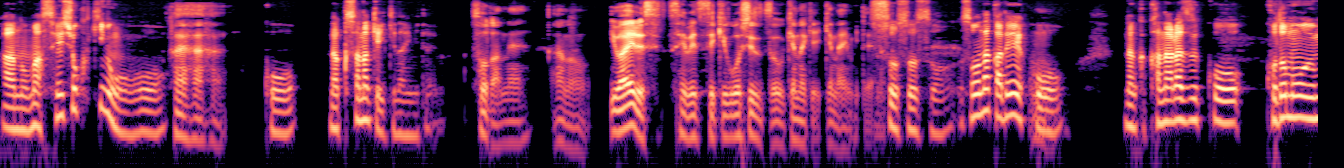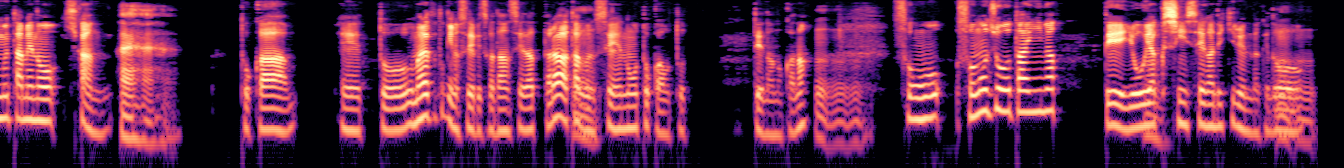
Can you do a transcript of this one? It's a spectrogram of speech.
あの、まあ、生殖機能を、はいはいはい。こう、なくさなきゃいけないみたいな。そうだね。あの、いわゆる性別適合手術を受けなきゃいけないみたいな。そうそうそう。その中で、こう、なんか必ずこう、子供を産むための期間はいはいはい。とか、えーっと、生まれた時の性別が男性だったら、多うん分性能とかをとってなのかな。うんうんうん。そう、その状態になって、ようやく申請ができるんだけど、うんうん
